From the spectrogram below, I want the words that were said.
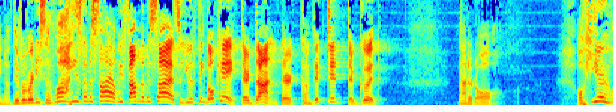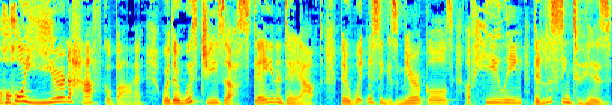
you know, they've already said, wow, He's the Messiah. We found the Messiah. So you would think, okay, they're done. They're convicted. They're good. Not at all Oh, here, a whole year and a half go by where they're with Jesus day in and day out. They're witnessing his miracles of healing. They're listening to his,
